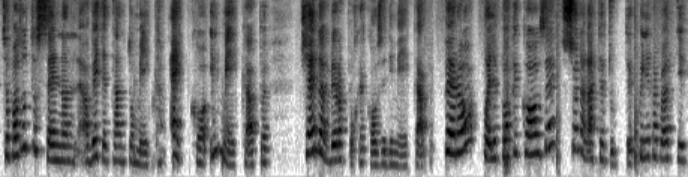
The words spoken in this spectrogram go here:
soprattutto se non avete tanto make up ecco il make up c'è davvero poche cose di make up però quelle poche cose sono adatte a tutte quindi prodotti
